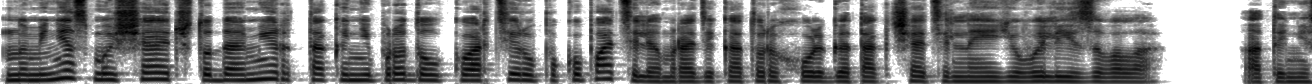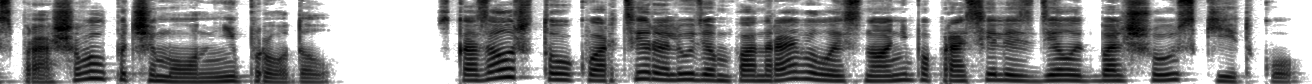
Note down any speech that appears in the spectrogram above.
Но меня смущает, что Дамир так и не продал квартиру покупателям, ради которых Ольга так тщательно ее вылизывала. А ты не спрашивал, почему он не продал? Сказал, что квартира людям понравилась, но они попросили сделать большую скидку.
